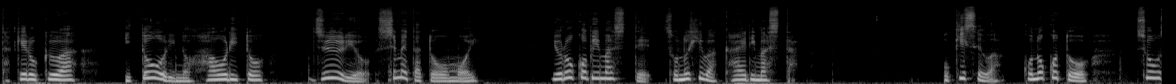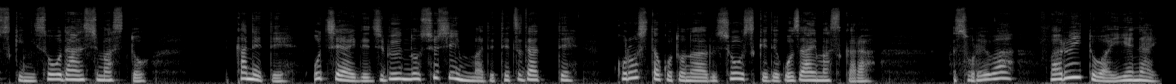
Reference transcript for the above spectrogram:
竹六は糸織の羽織と十両締めたと思い喜びましてその日は帰りました。おきせはこのことを庄助に相談しますとかねて落合で自分の主人まで手伝って殺したことのある庄助でございますからそれは悪いとは言えない。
